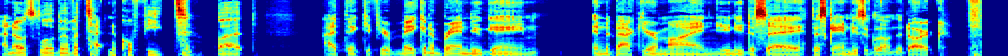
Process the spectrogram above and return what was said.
I know it's a little bit of a technical feat, but I think if you're making a brand new game, in the back of your mind, you need to say this game needs to glow in the dark.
